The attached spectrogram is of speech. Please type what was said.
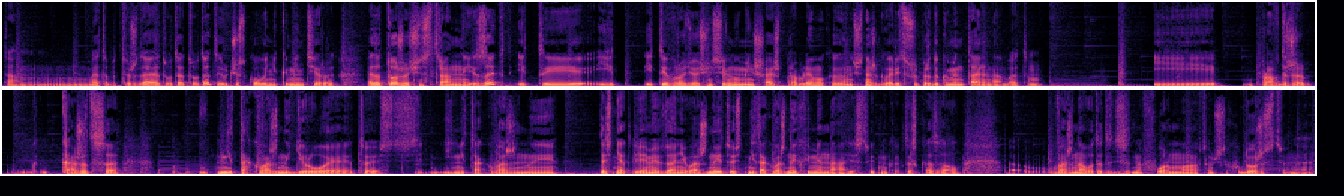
там, это подтверждает, вот это, вот это, и участковый не комментирует. Это тоже очень странный язык, и ты, и, и ты вроде очень сильно уменьшаешь проблему, когда начинаешь говорить супердокументально об этом. И правда же, кажется, не так важны герои, то есть и не так важны... То есть нет, я имею в виду, они важны, то есть не так важны их имена, действительно, как ты сказал. Важна вот эта действительно форма, в том числе художественная.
